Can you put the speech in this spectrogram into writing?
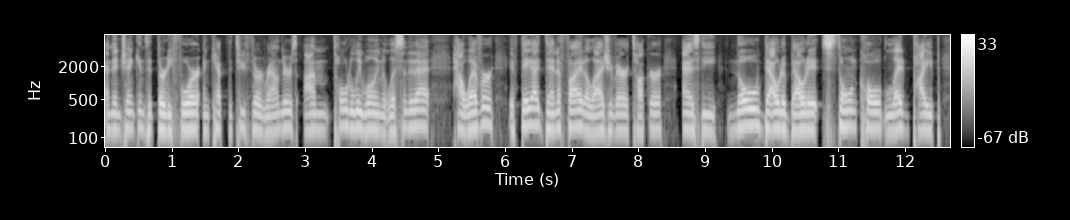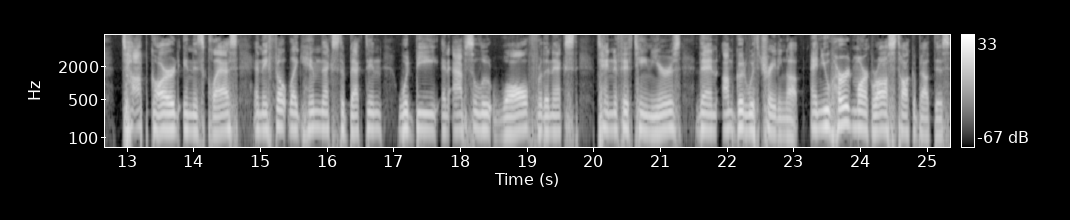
and then Jenkins at 34 and kept the two third rounders, I'm totally willing to listen to that. However, if they identified Elijah Vera-Tucker as the no doubt about it, stone cold lead pipe top guard in this class, and they felt like him next to Becton would be an absolute wall for the next 10 to 15 years, then I'm good with trading up. And you heard Marc Ross talk about this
